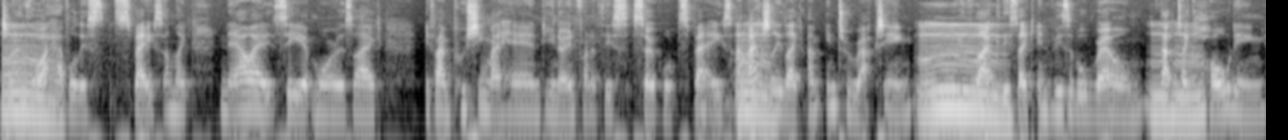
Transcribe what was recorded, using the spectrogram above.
And I thought I mm. have all this space. I'm like, now I see it more as like, if I'm pushing my hand, you know, in front of this so-called space, I'm Mm. actually like I'm interacting with like this like invisible realm that's like holding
